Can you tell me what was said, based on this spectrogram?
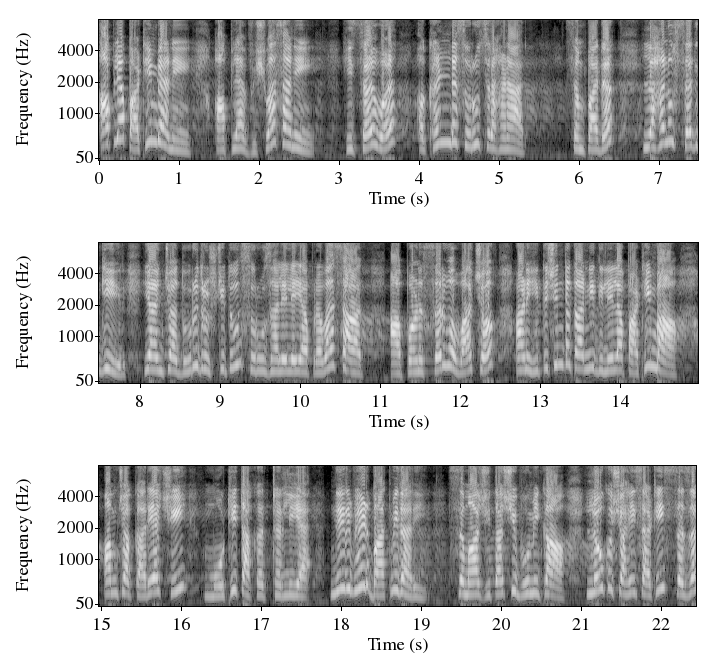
आपल्या पाठिंब्याने आपल्या विश्वासाने ही चळवळ अखंड सुरूच राहणार. संपादक लहानू सदगीर यांच्या दूरदृष्टीतून सुरू झालेल्या या प्रवासात आपण सर्व वाचक आणि हितचिंतकांनी दिलेला पाठिंबा आमच्या कार्याची मोठी ताकद ठरली आहे. निर्भीड बातमीदारी समाजहिताची भूमिका लोकशाहीसाठी सजग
